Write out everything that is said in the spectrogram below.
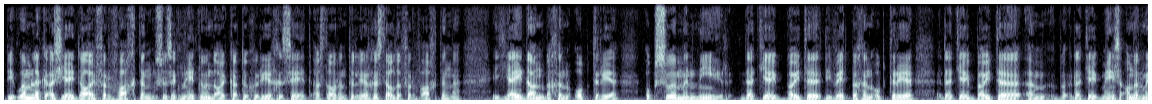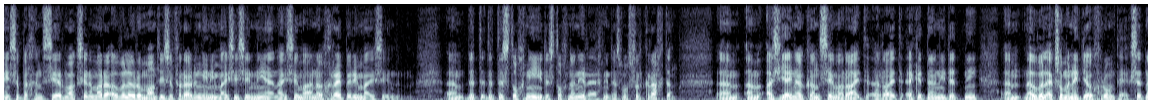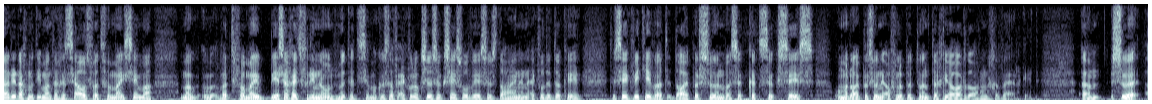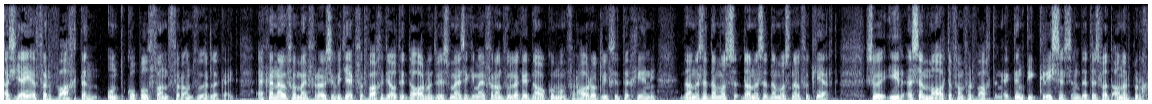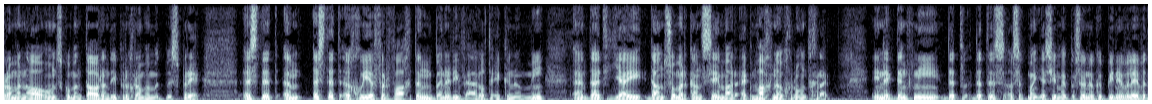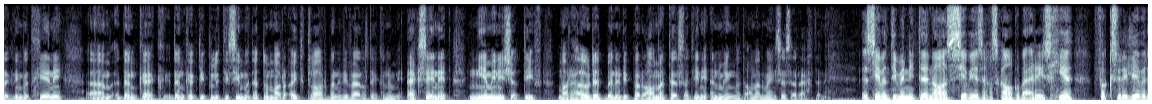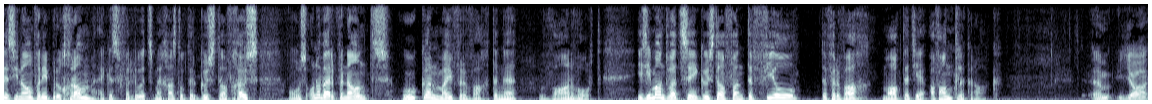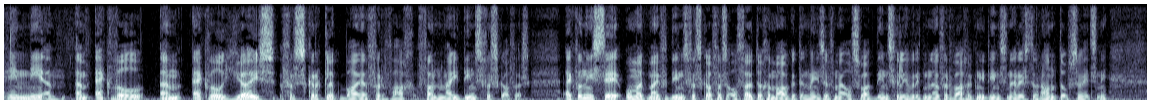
Die oomblik as jy daai verwagting, soos ek net nou in daai kategorie gesê het, as daar 'n teleurgestelde verwagtinge, jy dan begin optree op so 'n manier dat jy buite die wet begin optree, dat jy buite um, dat jy mense ander mense begin seermaak. Sê net maar 'n ou wil 'n romantiese verhouding en die meisie sê nee en hy sê maar nou gryp hy die meisie. Ehm um, dit dit is tog nie, dis tog nou nie reg nie, dis mos verkrachting. Ehm um, um, as jy nou kan sê maar right, right, ek het nou nie dit nie. Ehm um, nou wil ek sommer net jou grond hê. Ek sit nou die dag met iemand in gesels wat vir my sê maar maar wat van my besigheidsvriende ontmoet het. Sê maar Gustaf, ek wil ook so suksesvol wees soos daai en ek wil dit ook hê. Toe sê ek, weet jy wat, daai persoon was 'n kit sukses omdat daai persoon die afgelope 20 jaar daarin gewerk het. Ehm um, so as jy 'n verwagting ontkoppel van verantwoordelikheid. Ek kan nou vir my vrou sê, weet jy, ek verwag dat jy altyd daar moet wees vir my. As ek nie my verantwoordelikheid nakom om vir haar ook liefde te gee nie, dan is dit dan mos dan is dit dan mos nou verkeerd. So hier is 'n mate van verwagting. Ek dink die krisis en dit is wat ander programme na ons kommentaar aan die programme moet bespreek. Is dit ehm um, is dit 'n goeie verwagting binne die wêreldekonomie en uh, dat jy dan sommer kan sê maar ek mag nou grond gryp en ek dink nie dit dit is as ek my as jy my persoonlike opinie wil hê wat ek nie moet gee nie, ehm um, dink ek dink ek die politici moet dit nou maar uitklaar binne die wêreldekonomie. Ek sê net neem inisiatief, maar hou dit binne die parameters dat jy nie inmeng met ander mense se regte nie. Is 17 minute na 7 is geskakel by RSG. Fiks vir die lewe, dis die naam van die program. Ek is verloots, my gas dokter Gustaf Gous. Ons onderwerp vanaand, hoe kan my verwagtinge waar word? Is iemand wat sê Gustaf van te veel te verwag maak dat jy afhanklik raak? Ehm um, ja en nee. Ehm um, ek wil ehm um, ek wil juis verskriklik baie verwag van my diensverskaffers. Ek wil nie sê omdat my diensverskaffers al foute gemaak het en mense vir my al swak diens gelewer het, nou verwag ek nie diens in 'n restaurant of so iets nie.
